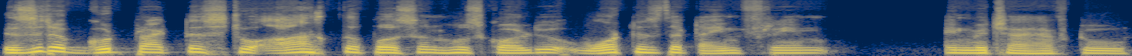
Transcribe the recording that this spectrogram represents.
is it a good practice to ask the person who's called you what is the time frame in which I have to,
